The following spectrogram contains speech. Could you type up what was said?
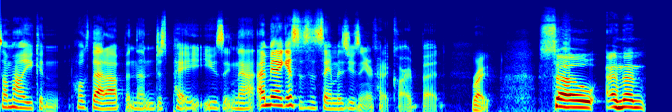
Somehow you can hook that up and then just pay using that. I mean, I guess it's the same as using your credit card, but right so and then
